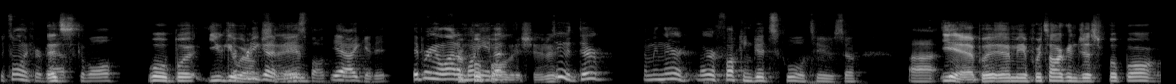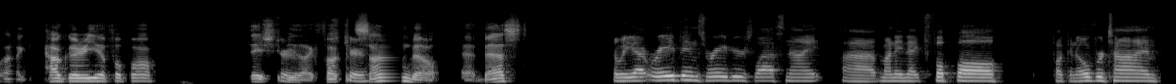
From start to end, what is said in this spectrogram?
it's only for That's- basketball. well, but you get They're what pretty I'm good at saying. baseball. Yeah, I get it. They bring a lot For of money in. football, That, they shouldn't. dude, they're. I mean, they're they're a fucking good school too. So, uh, Yeah, but I mean, if we're talking just football, like how good are you at football? They should be like fucking True. Sun Belt at best. So we got Ravens Raiders last night, uh, Monday Night Football, fucking overtime.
